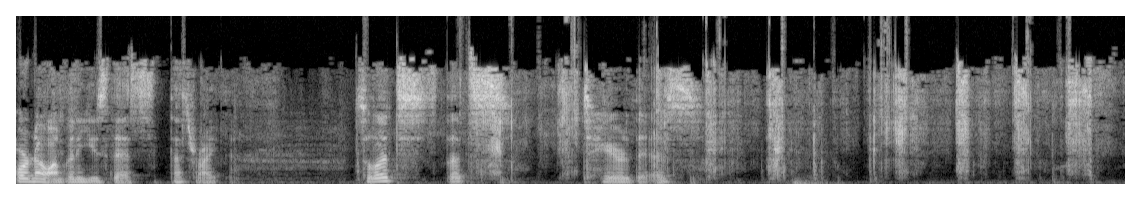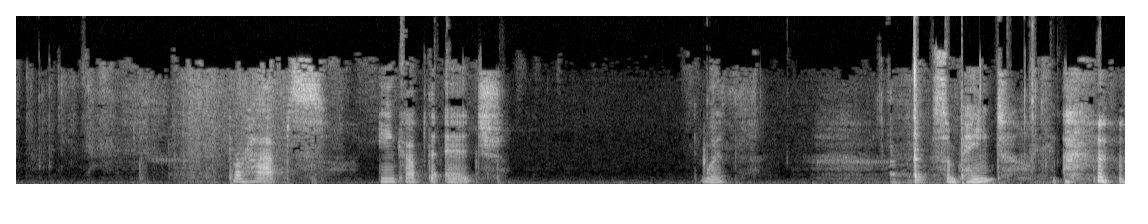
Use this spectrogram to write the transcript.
Or no, I'm going to use this. That's right. So let's let's tear this. Perhaps ink up the edge with some paint.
